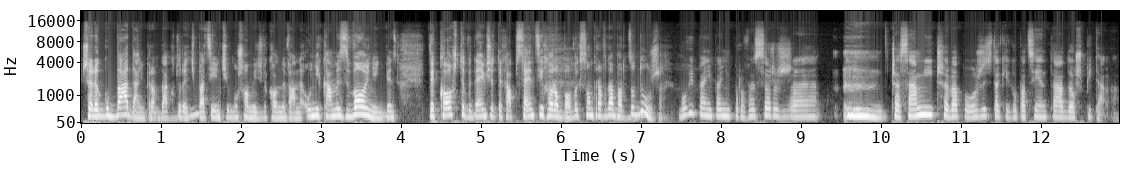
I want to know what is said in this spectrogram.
szeregu badań, prawda, które ci pacjenci muszą mieć wykonywane, unikamy zwolnień, więc te koszty, wydaje mi się, tych absencji chorobowych są, prawda, bardzo duże. Mówi pani, pani profesor, że czasami trzeba położyć takiego pacjenta do szpitala.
